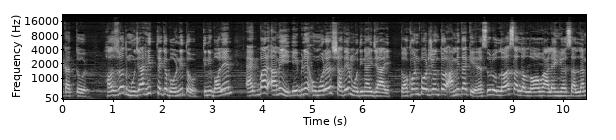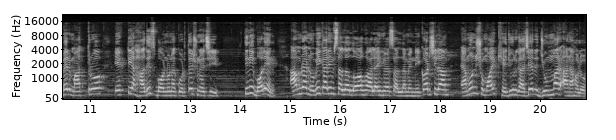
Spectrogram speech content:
একাত্তর। হজরত মুজাহিদ থেকে বর্ণিত, তিনি বলেন, একবার আমি ইবনে উমরের সাথে মদিনায় যাই, তখন পর্যন্ত আমি তাকে রসুল্লাহ সাল্লাহ আলহিহাসাল্লামের মাত্র একটি হাদিস বর্ণনা করতে শুনেছি। তিনি বলেন আমরা নবী করিম সাল্লাহ আলহিহাসাল্লামের নিকট ছিলাম, এমন সময় খেজুর গাছের জুম্মার আনা হলো।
